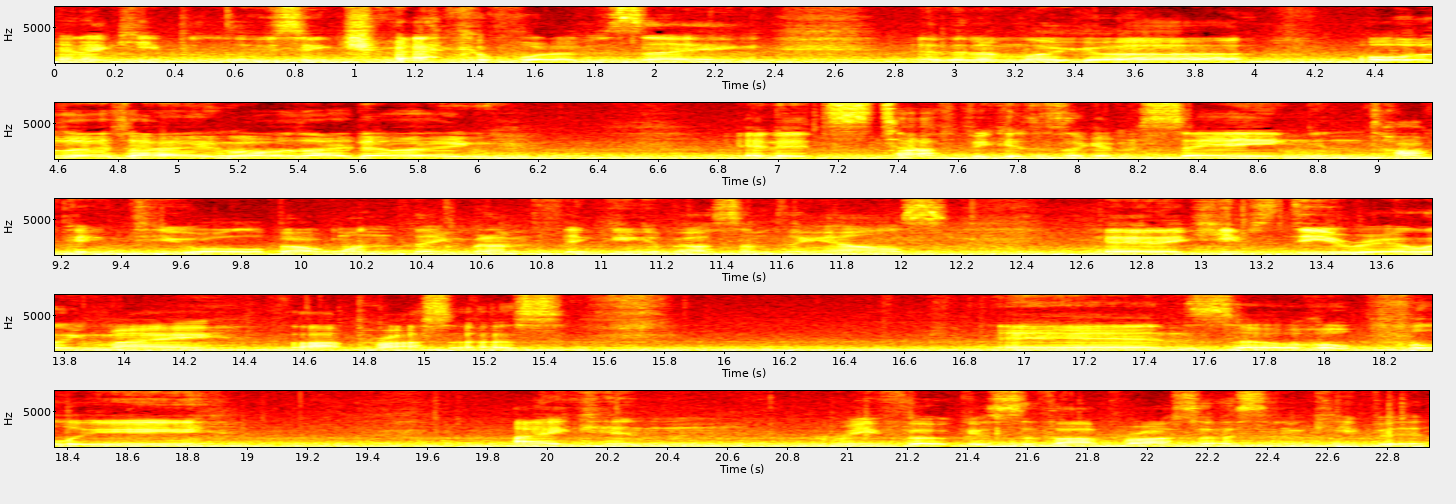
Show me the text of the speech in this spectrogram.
and I keep losing track of what I'm saying. And then I'm like, ah, what was I saying? What was I doing? And it's tough because it's like I'm saying and talking to you all about one thing, but I'm thinking about something else. And it keeps derailing my thought process. And so hopefully I can refocus the thought process and keep it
